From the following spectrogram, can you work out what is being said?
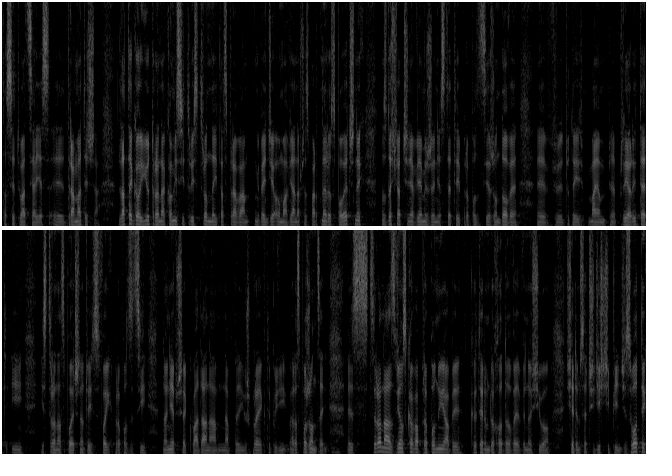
to sytuacja jest y, dramatyczna. Dlatego jutro na Komisji Trójstronnej ta sprawa będzie omawiana przez partnerów społecznych. No z doświadczenia wiemy, że niestety propozycje rządowe y, tutaj mają priorytet i, i strona społeczna tutaj swoich propozycji no nie przekłada na, na już projekty później rozporządzeń. Strona związkowa proponuje, aby kryterium dochodowe wynosiło 735 zł.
